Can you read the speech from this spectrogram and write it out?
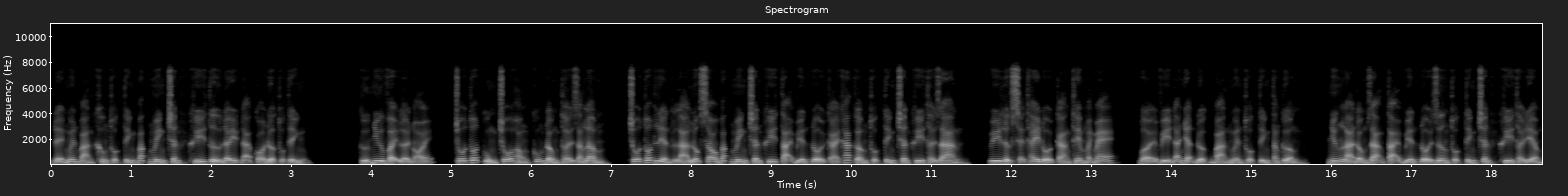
để nguyên bản không thuộc tính Bắc Minh chân khí từ đây đã có được thuộc tính. Cứ như vậy lời nói, chỗ tốt cùng chỗ hỏng cũng đồng thời giáng lâm, chỗ tốt liền là lúc sau Bắc Minh chân khí tại biến đổi cái khác âm thuộc tính chân khí thời gian, uy lực sẽ thay đổi càng thêm mạnh mẽ, bởi vì đã nhận được bản nguyên thuộc tính tăng cường, nhưng là đồng dạng tại biến đổi dương thuộc tính chân khí thời điểm,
